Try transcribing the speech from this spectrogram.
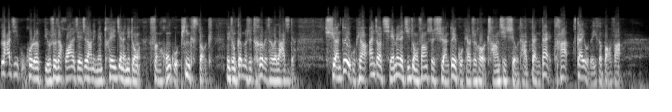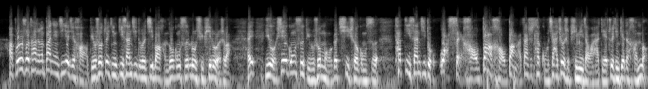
垃圾股，或者比如说在华尔街这档里面推荐的那种粉红股 （pink stock） 那种根本是特别特别垃圾的。选对股票，按照前面的几种方式选对股票之后，长期持有它，等待它该有的一个爆发。啊，不是说它什么半年期业绩好，比如说最近第三季度的季报，很多公司陆续披露了，是吧？哎，有些公司，比如说某个汽车公司，它第三季度，哇塞，好棒好棒啊！但是它股价就是拼命在往下跌，最近跌得很猛，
